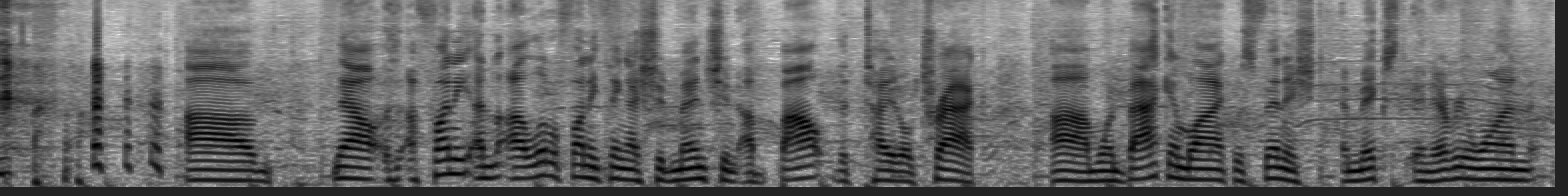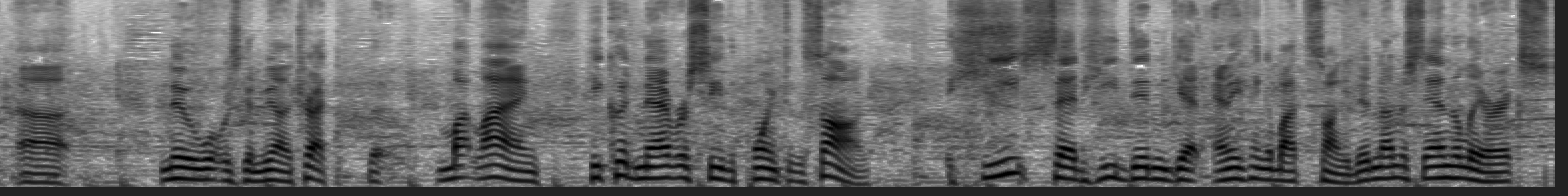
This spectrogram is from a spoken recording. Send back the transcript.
Um, now, a funny, a little funny thing I should mention about the title track. Um, when Back in Black was finished and mixed, and everyone uh, knew what was going to be on the track, the, Mutt Lange he could never see the point of the song. He said he didn't get anything about the song. He didn't understand the lyrics.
